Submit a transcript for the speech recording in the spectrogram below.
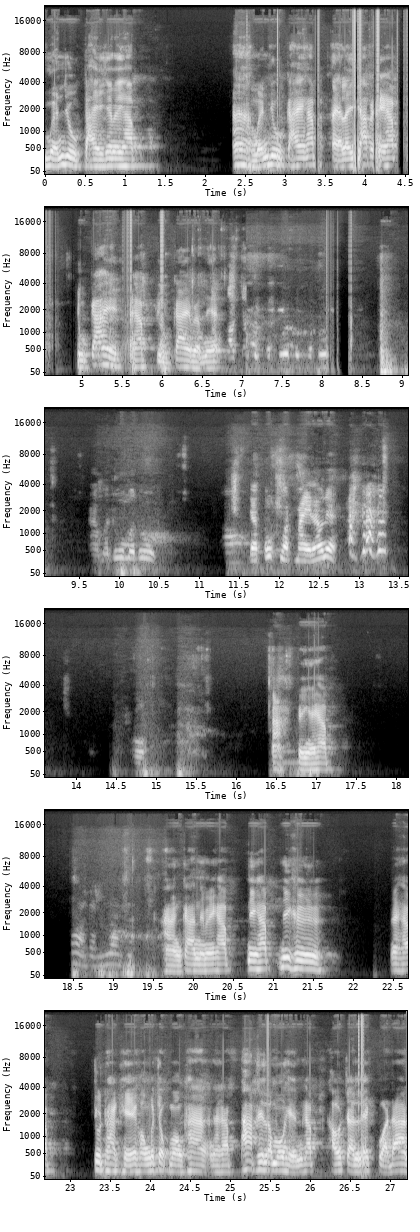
เหมือนอยู่ไกลใช่ไหมครับ อ่า เหมือนอยู่ไกลครับ แต่ระยะเป็นไงครับ อยู่ใกล้นะครับ อยู่ใกล้แบบเนี้ย เราจะมาดูมาดูอ่ามาดูมาดูเดี๋ยวต้องตรวจใหม่แล้วเนี่ย อะเป็นไงครับห่างกันมากค่ะห่างกันใช่ไหมครับ นี่ครับ นี่คือนะครับ จุดหักเหของกระจกมองข้างนะครับ ภาพที่เรามองเห็นครับเขาจะเล็กกว่าด้าน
